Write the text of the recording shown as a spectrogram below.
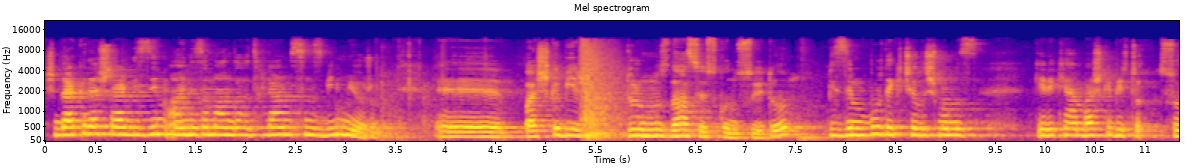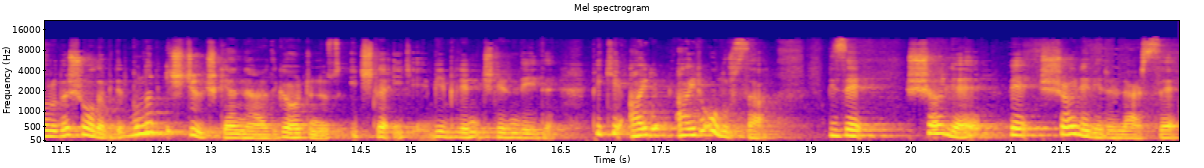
Şimdi arkadaşlar bizim aynı zamanda hatırlar mısınız bilmiyorum. Ee, başka bir durumumuz daha söz konusuydu. Bizim buradaki çalışmamız gereken başka bir soru da şu olabilir. Bunlar iççi üçgenlerdi gördünüz. İçle, iç- birbirlerinin içlerindeydi. Peki ayrı ayrı olursa bize şöyle ve şöyle verirlerse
